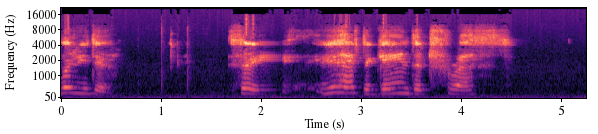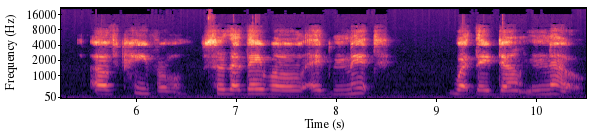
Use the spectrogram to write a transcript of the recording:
what do you do? So you have to gain the trust of people so that they will admit what they don't know.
